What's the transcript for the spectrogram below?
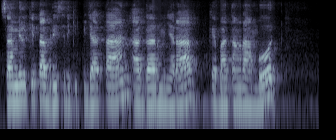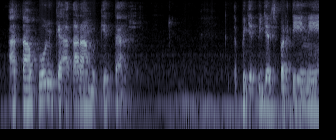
Sambil kita beri sedikit pijatan agar menyerap ke batang rambut ataupun ke akar rambut kita. Kita pijat-pijat seperti ini.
